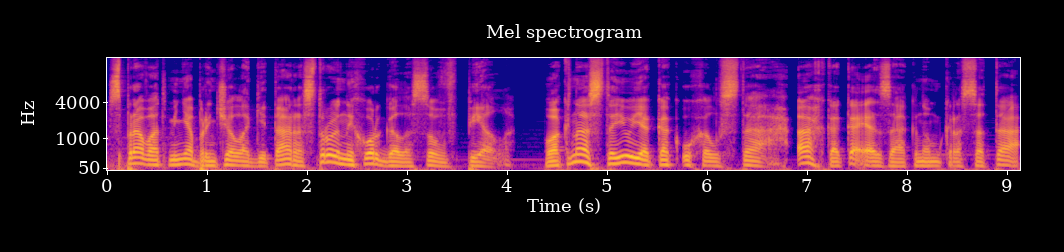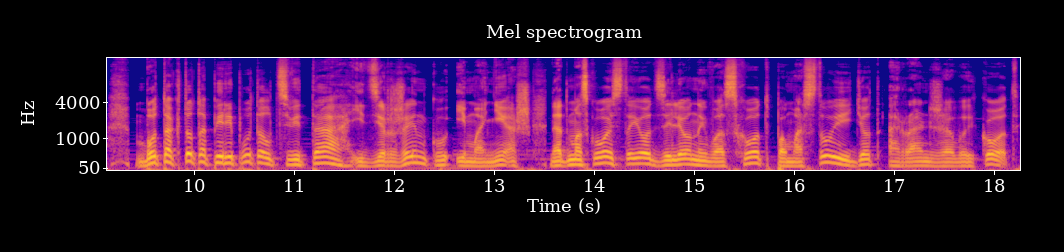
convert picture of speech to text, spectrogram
Справа от меня бренчала гитара, стройный хор голосов пел. У окна стою я как у холста, ах, какая за окном красота, будто кто-то перепутал цвета и дзержинку и манеж. Над Москвой встает зеленый восход, по мосту идет оранжевый кот,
